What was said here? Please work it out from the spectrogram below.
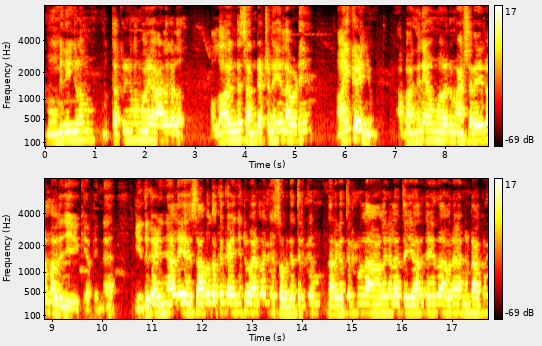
മൂമിനിങ്ങളും മുത്തക്കിങ്ങളുമായ ആളുകൾ അള്ളാഹുവിന്റെ സംരക്ഷണയിൽ അവിടെ ആയിക്കഴിഞ്ഞു. അപ്പൊ അങ്ങനെയാവുമ്പോ അവർ മാഷറയിലും അവർ ജീവിക്കുക. പിന്നെ ഇത് കഴിഞ്ഞാൽ ഈ ഹിസാബ് ഇതൊക്കെ കഴിഞ്ഞിട്ട് വേണമല്ലോ. സ്വർഗത്തിലേക്കും നരകത്തിലേക്കുള്ള ആളുകളെ തയ്യാർ ചെയ്ത് അവരെ അങ്ങുണ്ടാക്കും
